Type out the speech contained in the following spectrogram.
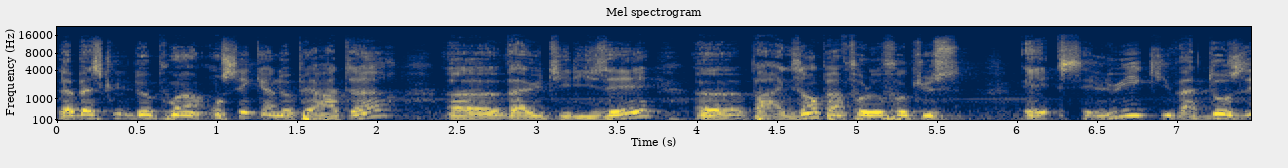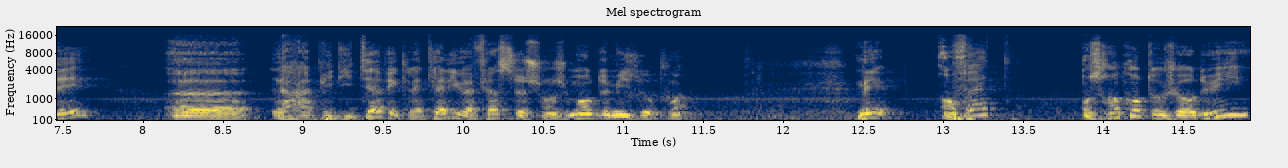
la bascule de points, on sait qu'un opérateur euh, va utiliser, euh, par exemple, un follow focus. Et c'est lui qui va doser euh, la rapidité avec laquelle il va faire ce changement de mise au point. Mais en fait, on se rend compte aujourd'hui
